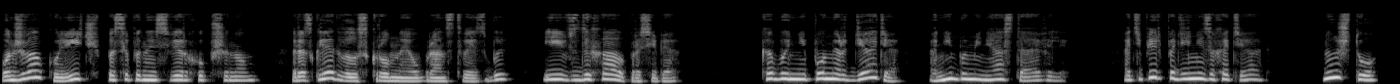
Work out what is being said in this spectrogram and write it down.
Он жевал кулич, посыпанный сверху пшеном, разглядывал скромное убранство избы и вздыхал про себя. Кабы не помер дядя, они бы меня оставили. А теперь поди не захотят. Ну и что,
